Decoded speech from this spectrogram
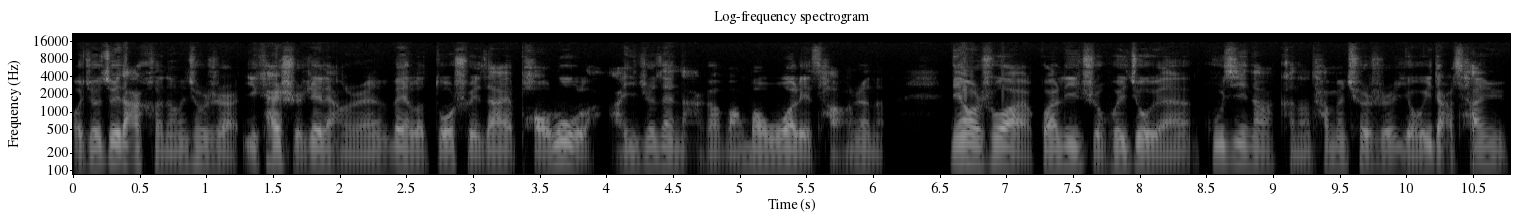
我觉得最大可能就是一开始这两个人为了躲水灾跑路了啊，一直在哪个王八窝里藏着呢。您要说啊，管理指挥救援，估计呢可能他们确实有一点参与，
